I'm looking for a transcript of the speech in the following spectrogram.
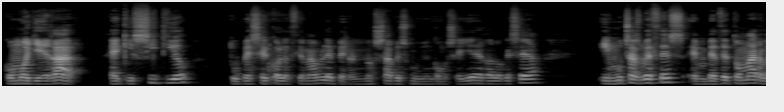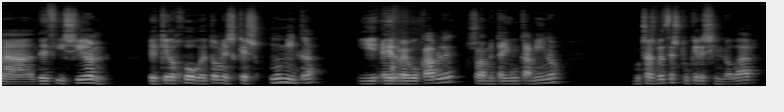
cómo llegar a X sitio, tú ves el coleccionable pero no sabes muy bien cómo se llega o lo que sea. Y muchas veces, en vez de tomar la decisión que quiere el juego que tomes, que es única e irrevocable, solamente hay un camino, muchas veces tú quieres innovar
